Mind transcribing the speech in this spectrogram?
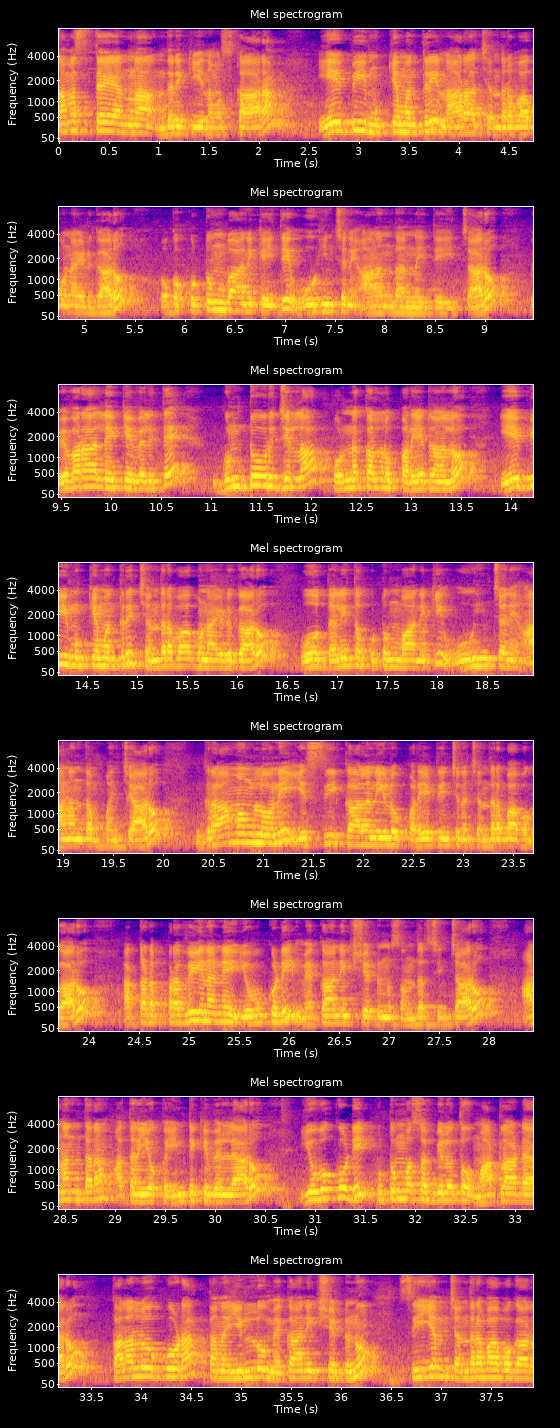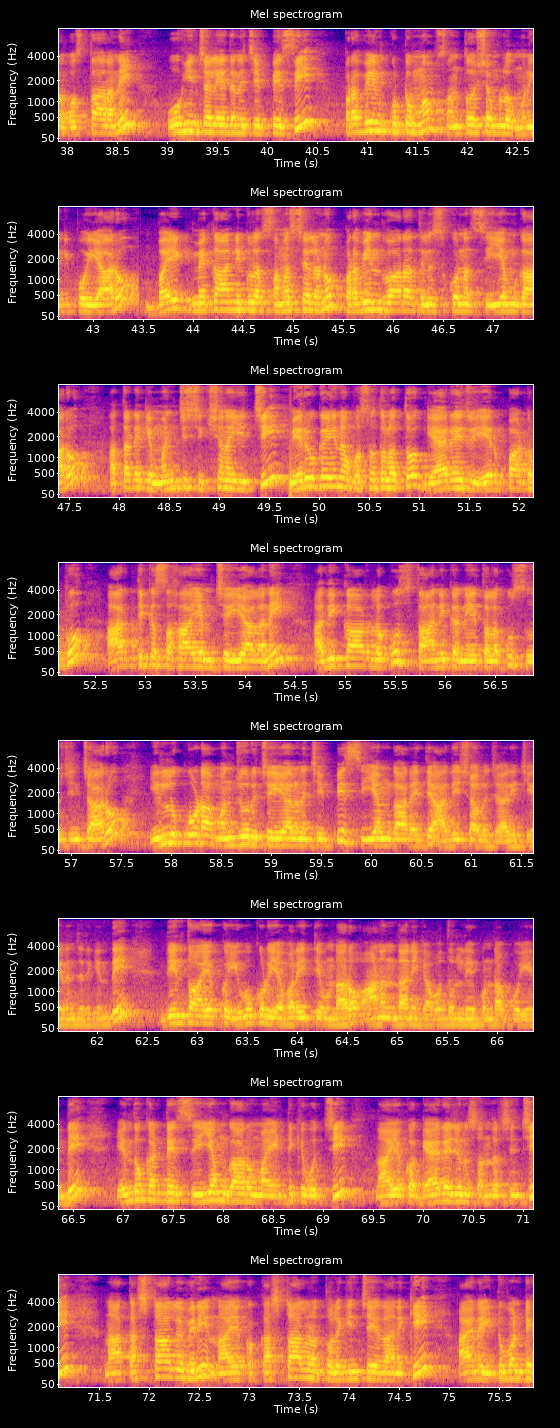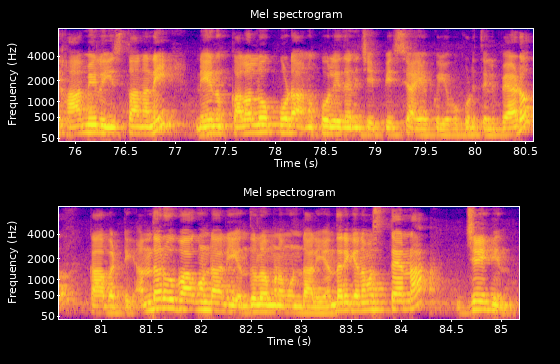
నమస్తే అన్న అందరికీ నమస్కారం. ఏపీ ముఖ్యమంత్రి నారా చంద్రబాబు నాయుడు గారు ఒక కుటుంబానికైతే ఊహించని ఆనందాన్ని అయితే ఇచ్చారు. వివరాలేకి వెళితే గుంటూరు జిల్లా పొన్నకల్లు పర్యటనలో ఏపీ ముఖ్యమంత్రి చంద్రబాబు నాయుడు గారు ఓ దళిత కుటుంబానికి ఊహించని ఆనందం పంచారు. గ్రామంలోని ఎస్సీ కాలనీలో పర్యటించిన చంద్రబాబు గారు అక్కడ ప్రవీణ్ అనే యువకుడి మెకానిక్ షెడ్ను సందర్శించారు. అనంతరం అతని యొక్క ఇంటికి వెళ్ళారు. యువకుడి కుటుంబ సభ్యులతో మాట్లాడారు. తలలో కూడా తన ఇల్లు మెకానిక్ షెడ్డును సీఎం చంద్రబాబు గారు వస్తారని ఊహించలేదని చెప్పేసి ప్రవీణ్ కుటుంబం సంతోషంలో మునిగిపోయారు. బైక్ మెకానికుల సమస్యలను ప్రవీణ్ ద్వారా తెలుసుకున్న సీఎం గారు అతడికి మంచి శిక్షణ ఇచ్చి మెరుగైన వసతులతో గ్యారేజ్ ఏర్పాటుకు ఆర్థిక సహాయం చేయాలని అధికారులకు స్థానిక నేతలకు సూచించారు. ఇల్లు కూడా మంజూరు చేయాలని చెప్పి సీఎం గారైతే ఆదేశాలు జారీ చేయడం జరిగింది. దీంతో ఆ యొక్క యువకుడు ఎవరైతే ఉన్నారో ఆనందానికి అవధులు లేకుండా పోయింది. ఎందుకంటే సీఎం గారు మా ఇంటికి వచ్చి నా యొక్క గ్యారేజ్ను సందర్శించి నా కష్టాలు విని నా యొక్క కష్టాలను తొలగించేదానికి ఆయన ఇటువంటి హామీలు ఇస్తానని నేను కలలో కూడా అనుకోలేదని చెప్పేసి ఆ యొక్క యువకుడు తెలిపాడు. కాబట్టి అందరూ బాగుండాలి ఎందులో మనం ఉండాలి. అందరికీ నమస్తే అన్న. జై హింద్.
